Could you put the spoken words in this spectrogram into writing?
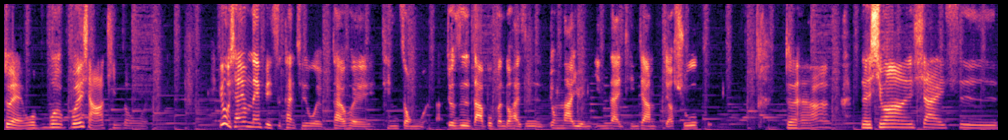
对我我不会想要听中文。因为我现在用 Netflix 看，其实我也不太会听中文了，就是大部分都还是用那原音在听，这样比较舒服。对啊，那希望下一次，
